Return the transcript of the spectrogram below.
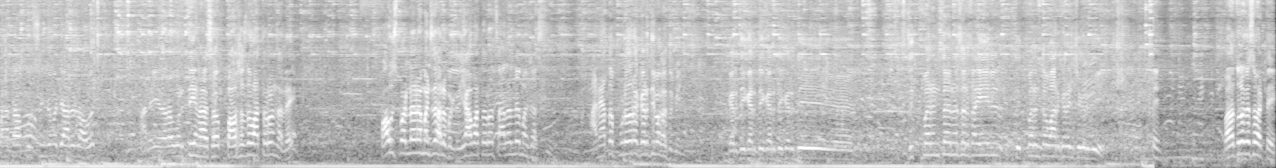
आपण आता फुलसिंगमध्ये आलेलो आहोत आणि जरा वरती ना असं पावसाचं वातावरण झालंय. पाऊस पडला ना म्हणजे झालं फक्त. या वातावरणात चालले मजा. असते आणि आता पुढे जरा गर्दी बघा तुम्ही. गर्दी गर्दी गर्दी गर्दी. तिथपर्यंत जिथपर्यंत नजर जाईल तिथपर्यंत वारकऱ्यांची गर्दी. आहे. बाळा तुला कसं वाटतंय?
